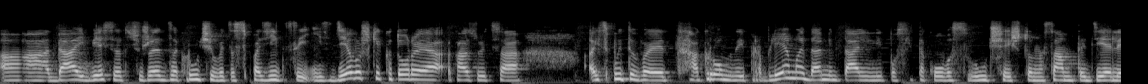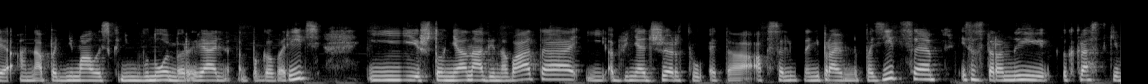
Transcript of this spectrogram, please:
а, да, и весь этот сюжет закручивается с позиции из девушки, которая, оказывается, испытывает огромные проблемы, да, ментальные после такого случая, что на самом-то деле она поднималась к нему в номер и реально там поговорить, и что не она виновата, и обвинять жертву — это абсолютно неправильная позиция. И со стороны как раз-таки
